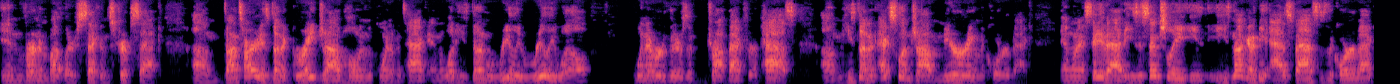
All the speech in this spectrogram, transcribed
in Vernon Butler's second strip sack. Um, Dontari has done a great job holding the point of attack, and what he's done really, really well whenever there's a drop back for a pass, um, he's done an excellent job mirroring the quarterback. And when I say that, he's essentially he's, he's not going to be as fast as the quarterback,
